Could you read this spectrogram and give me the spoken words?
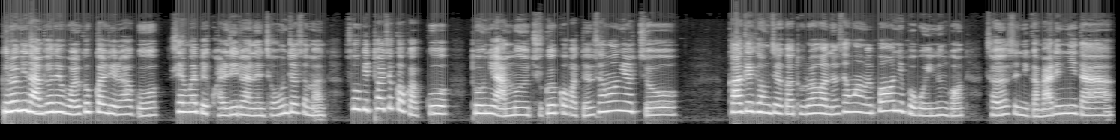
그러니 남편의 월급 관리를 하고 생활비 관리를 하는 저 혼자서만 속이 터질 것 같고 돈이 안 모여 죽을 것 같은 상황이었죠. 가게 경제가 돌아가는 상황을 뻔히 보고 있는 건 저였으니까 말입니다.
